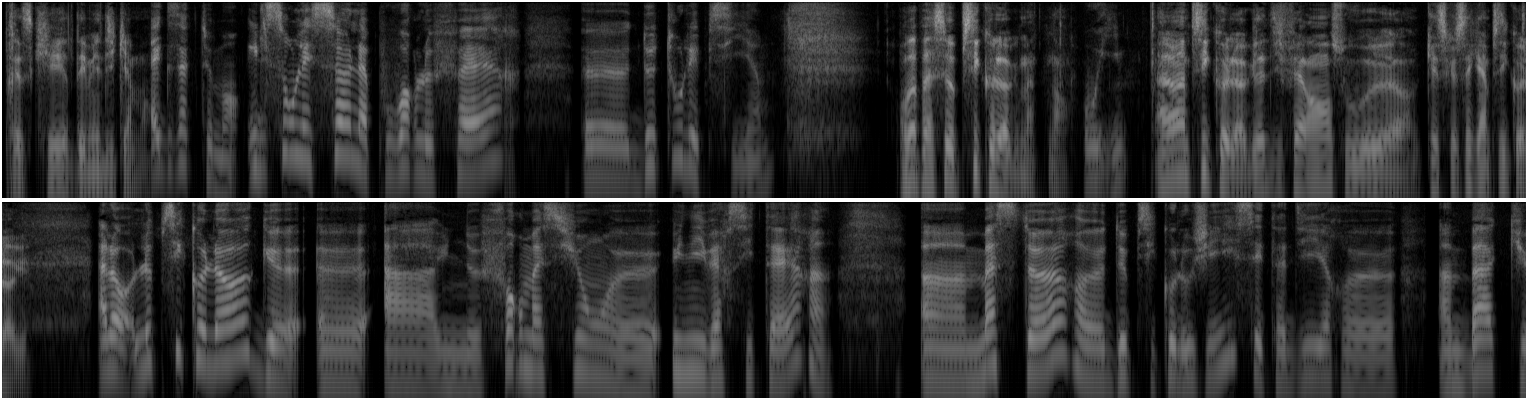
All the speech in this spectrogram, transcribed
prescrire des médicaments. Exactement. Ils sont les seuls à pouvoir le faire de tous les psys. Hein. On va passer au psychologue maintenant. Oui. Alors un psychologue, la différence ou euh, qu'est-ce que c'est qu'un psychologue? Alors, le psychologue euh, a une formation euh, universitaire, un master de psychologie, c'est-à-dire un bac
